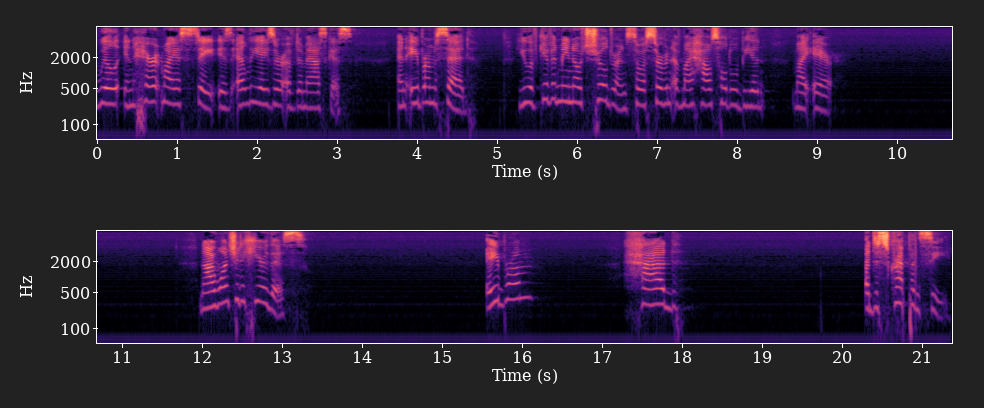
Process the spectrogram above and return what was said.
will inherit my estate is Eliezer of Damascus. And Abram said, You have given me no children, so a servant of my household will be my heir. Now I want you to hear this. Abram had a discrepancy.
